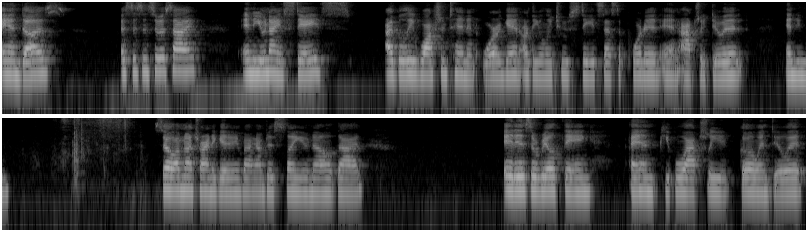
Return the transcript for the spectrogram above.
and does assisted suicide. In the United States, I believe Washington and Oregon are the only two states that supported and actually do it. And so I'm not trying to get anybody, I'm just letting you know that it is a real thing and people actually go and do it.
